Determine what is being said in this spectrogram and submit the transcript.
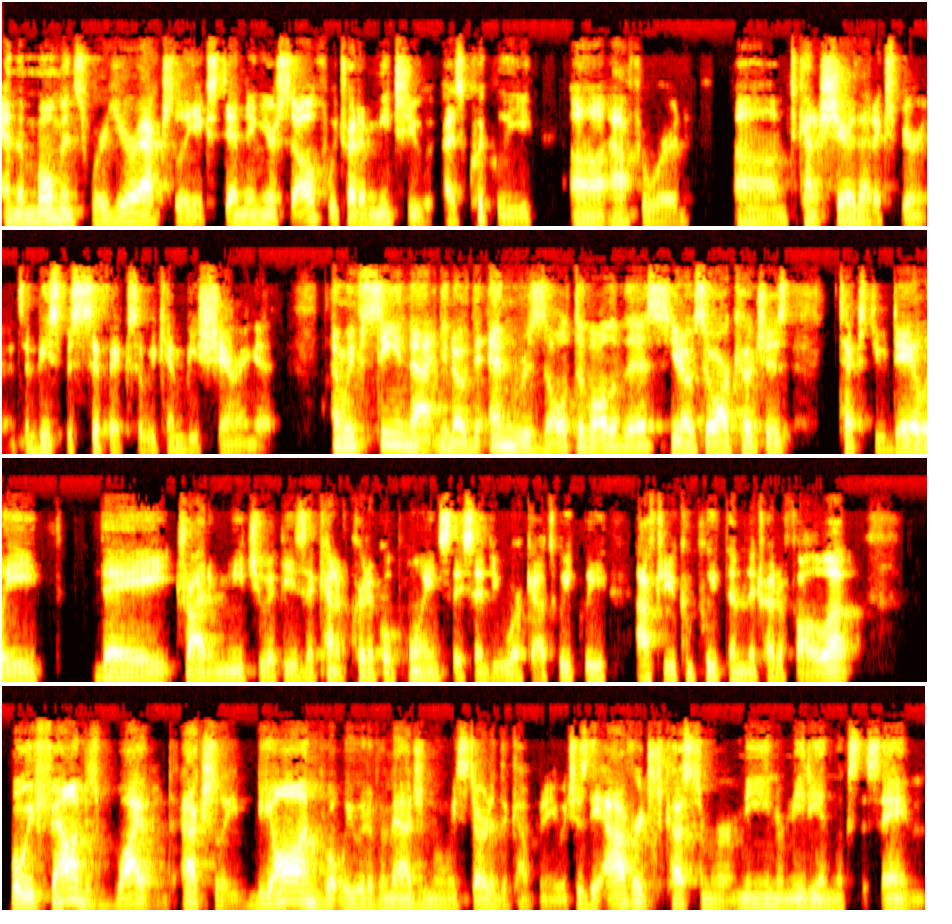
And the moments where you're actually extending yourself, we try to meet you as quickly uh, afterward um, to kind of share that experience and be specific so we can be sharing it. And we've seen that, you know, the end result of all of this, you know, so our coaches text you daily. They try to meet you at these kind of critical points. They send you workouts weekly. After you complete them, they try to follow up what we found is wild, actually, beyond what we would have imagined when we started the company, which is the average customer, mean or median, looks the same,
